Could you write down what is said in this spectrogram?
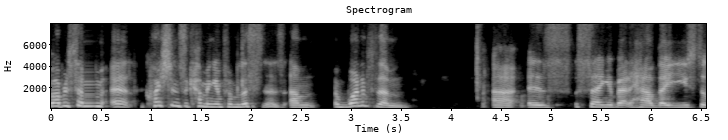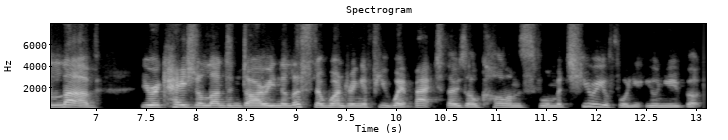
Barbara, some uh, questions are coming in from listeners. Um, one of them uh, is saying about how they used to love your occasional London diary, and the listener wondering if you went back to those old columns for material for your new book.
